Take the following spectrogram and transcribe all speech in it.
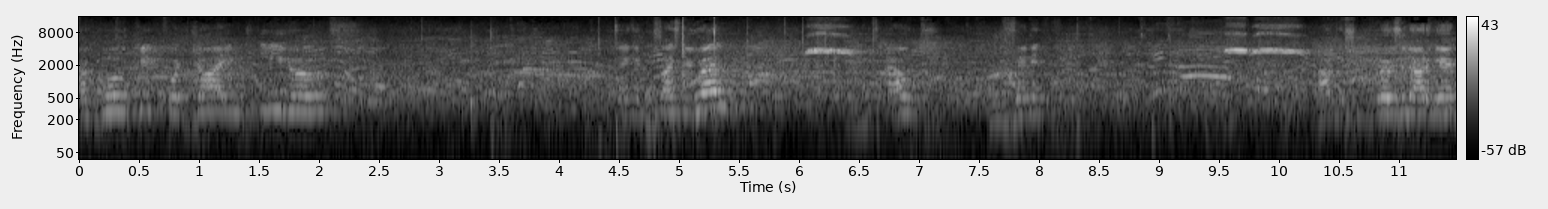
A goal kick for Giant Eagles. Taken precisely well. Out. Zenith. Anderson throws it out again.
